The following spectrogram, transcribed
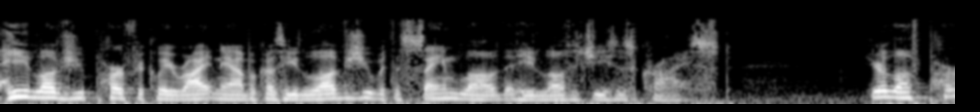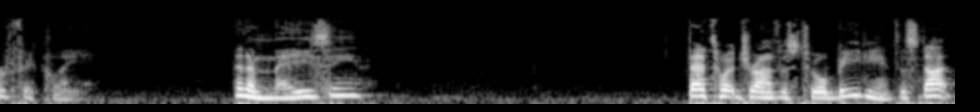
He loves you perfectly right now because He loves you with the same love that He loves Jesus Christ. You're loved perfectly. Isn't that amazing? That's what drives us to obedience. It's not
